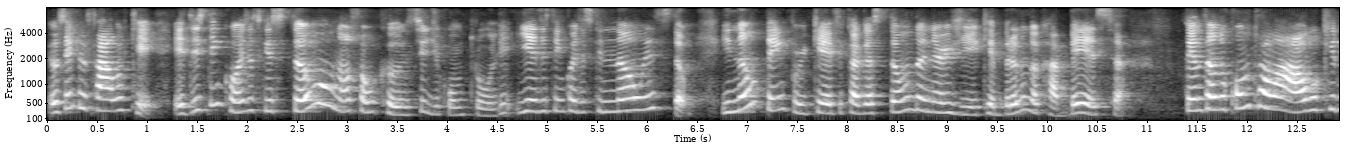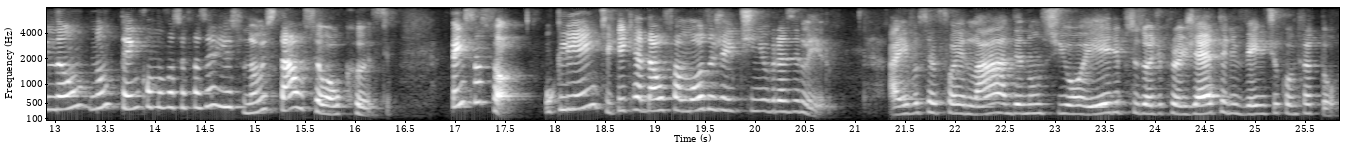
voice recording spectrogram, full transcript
Eu sempre falo que existem coisas que estão ao nosso alcance de controle e existem coisas que não estão. E não tem por que ficar gastando energia quebrando a cabeça tentando controlar algo que não, não tem como você fazer isso, não está ao seu alcance. Pensa só, o cliente que quer dar o famoso jeitinho brasileiro. Aí você foi lá, denunciou ele, precisou de projeto, ele veio e te contratou.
